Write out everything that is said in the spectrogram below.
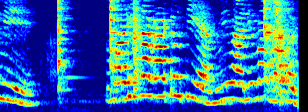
मी. तुम्हाला ही जागा आठवतीये? मी आली मामाकड.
